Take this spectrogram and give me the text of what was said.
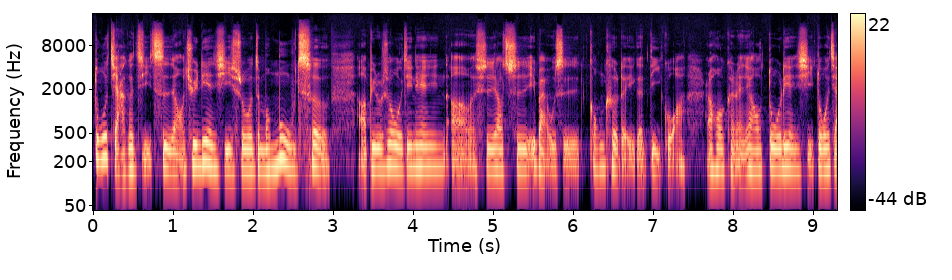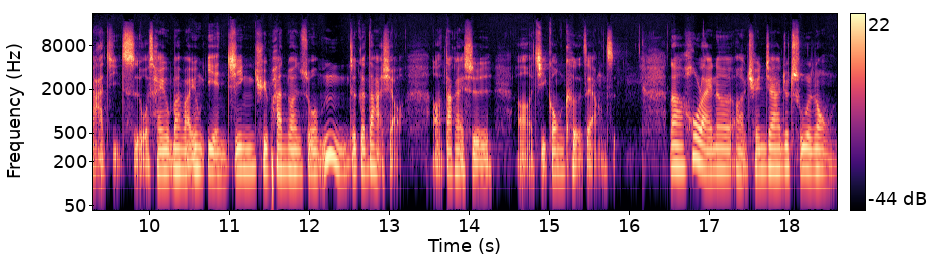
多夹个几次，然后去练习说怎么目测啊。比如说我今天呃是要吃一百五十公克的一个地瓜，然后可能要多练习多夹几次，我才有办法用眼睛去判断说，嗯，这个大小啊大概是呃几公克这样子。那后来呢，啊全家就出了这种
